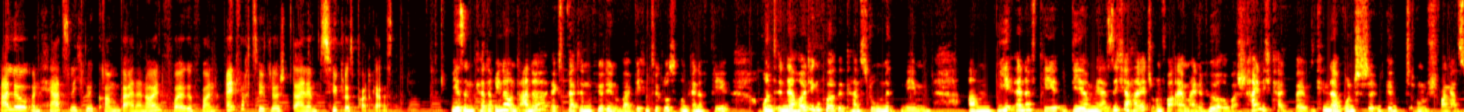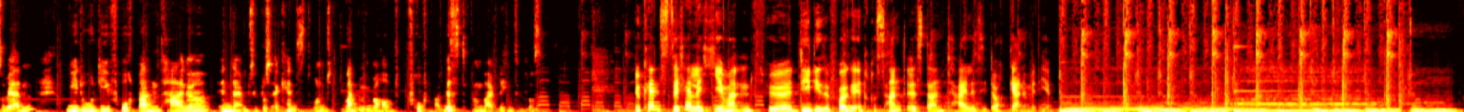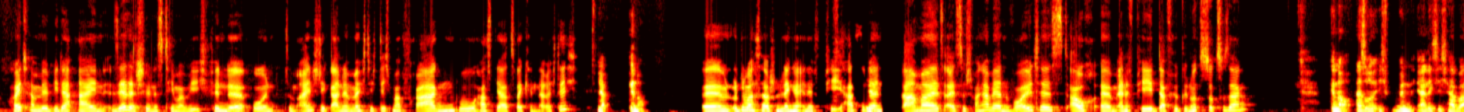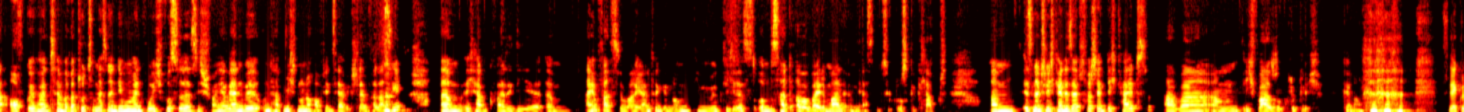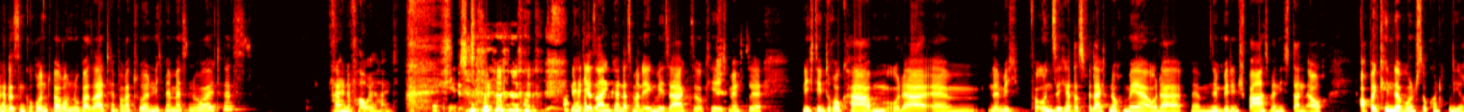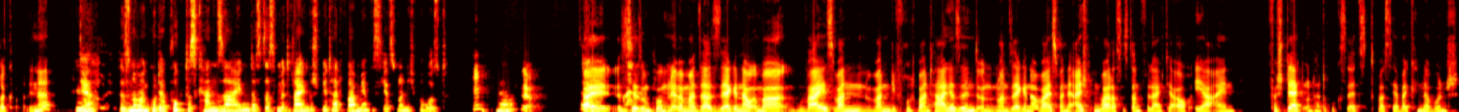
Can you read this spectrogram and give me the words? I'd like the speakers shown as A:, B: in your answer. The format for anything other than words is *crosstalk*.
A: Hallo und herzlich willkommen bei einer neuen Folge von Einfach Zyklisch, deinem Zyklus-Podcast.
B: Wir sind Katharina und Anne, Expertinnen für den weiblichen Zyklus und NFP. Und in der heutigen Folge kannst du mitnehmen, ähm, wie NFP dir mehr Sicherheit und vor allem eine höhere Wahrscheinlichkeit beim Kinderwunsch gibt, um schwanger zu werden, wie du die fruchtbaren Tage in deinem Zyklus erkennst und wann du überhaupt fruchtbar bist im weiblichen Zyklus.
A: Du kennst sicherlich jemanden, für die diese Folge interessant ist, dann teile sie doch gerne mit ihr. Heute haben wir wieder ein sehr, sehr schönes Thema, wie ich finde. Und zum Einstieg, Anne, möchte ich dich mal fragen, du hast ja zwei Kinder, richtig?
B: Ja, genau.
A: Ähm, und du machst ja auch schon länger NFP. Hast du ja. denn damals, als du schwanger werden wolltest, auch ähm, NFP dafür genutzt sozusagen?
B: Genau, also ich bin ehrlich, ich habe aufgehört, Temperatur zu messen in dem Moment, wo ich wusste, dass ich schwanger werden will und habe mich nur noch auf den Zervixschleim verlassen. *laughs* ähm, ich habe quasi die ähm, einfachste Variante genommen, die möglich ist und es hat aber beide Male im ersten Zyklus geklappt. Ähm, ist natürlich keine Selbstverständlichkeit, aber ähm, ich war so glücklich. Genau. *laughs*
A: Sehr gut. Hat das einen Grund, warum du Basaltemperaturen nicht mehr messen wolltest?
B: reine Faulheit.
A: Okay. *laughs* hätte ja sein können, dass man irgendwie sagt, so, okay, ich möchte nicht den Druck haben oder ähm, ne, mich verunsichert das vielleicht noch mehr oder ähm, nimmt mir den Spaß, wenn ich es dann auch, auch bei Kinderwunsch so kontrolliere quasi, ne?
B: Ja, das ist nochmal ein guter Punkt. Das kann sein, dass das mit reingespielt hat, war mir bis jetzt noch nicht bewusst.
A: Hm. Ja. ja. Weil es ist ja so ein Punkt, ne, wenn man da sehr genau immer weiß, wann, wann die fruchtbaren Tage sind und man sehr genau weiß, wann der Eisprung war, dass es dann vielleicht ja auch eher ein verstärkt unter Druck setzt, was ja bei Kinderwunsch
